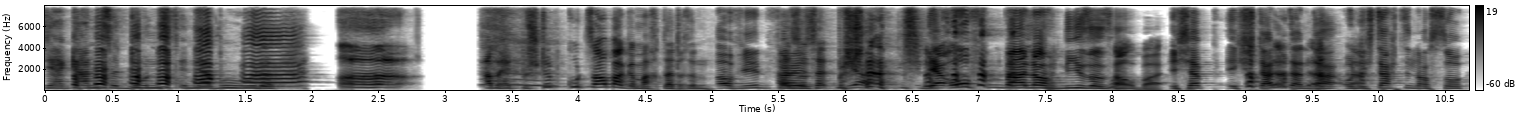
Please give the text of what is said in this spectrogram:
Der ganze Dunst in der Bude. Äh, aber er hätte bestimmt gut sauber gemacht da drin. Auf jeden Fall. Also es hätte ja, bestimmt. der Ofen war noch nie so sauber. Ich, hab, ich stand dann da und ich dachte noch so,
